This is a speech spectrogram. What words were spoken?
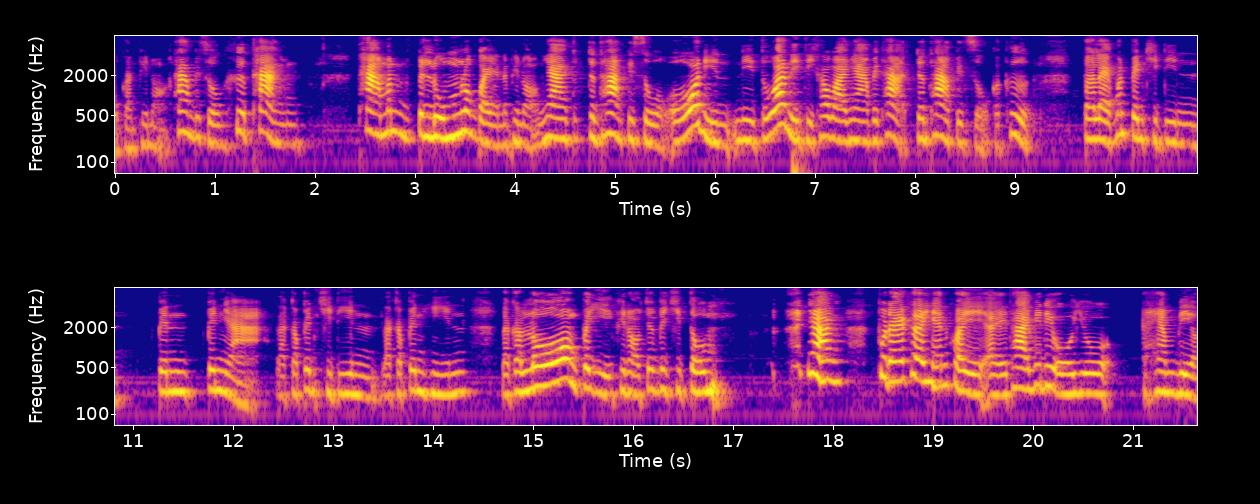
กกันพี่น้องทางเป็นโศกคือทางทางมันเป็นลุ่มลงไปนะพี่น้องยางจนทางเป็นโศกโอ้นี่นี่ตัวนี่ที่เขาว่ายางไปทางจนทางเป็นโศกก็คือตอนแรกมันเป็นขี้ดินเป็นเป็นหญ้าแล้วก็เป็นขี้ดิน แล้วก็เป็นหิน แล้วก็โล่งไปอีกพี่น้องจนเป็นขี้ตม ยังผู้ใดเคยเห็นข่อยไอ้ถ่ายวิดีโออยู่แฮมเบล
